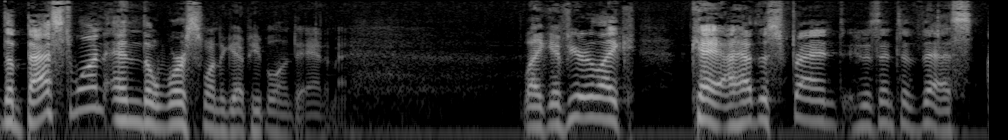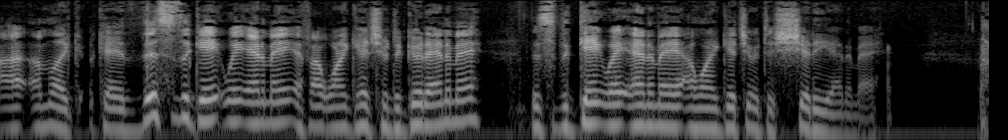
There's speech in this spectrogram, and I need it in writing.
the best one and the worst one to get people into anime. Like if you're like, okay, I have this friend who's into this. I, I'm like, okay, this is the gateway anime. If I want to get you into good anime, this is the gateway anime. I want to get you into shitty anime.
